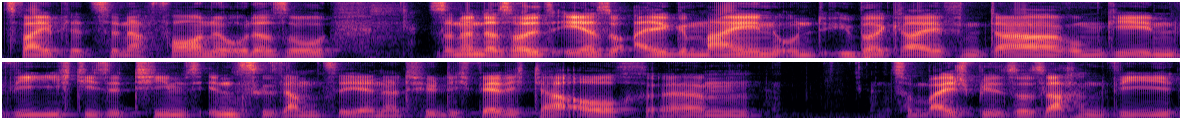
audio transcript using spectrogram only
zwei Plätze nach vorne oder so, sondern da soll es eher so allgemein und übergreifend darum gehen, wie ich diese Teams insgesamt sehe. Natürlich werde ich da auch ähm, zum Beispiel so Sachen wie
